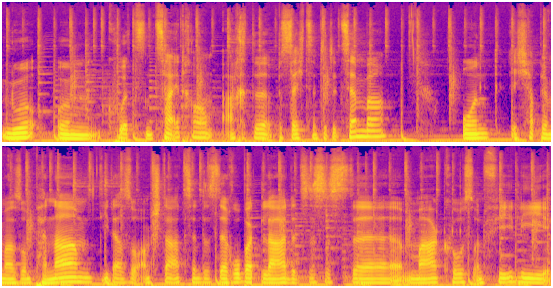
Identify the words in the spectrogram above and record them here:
nur um kurzen Zeitraum, 8. bis 16. Dezember. Und ich habe hier mal so ein paar Namen, die da so am Start sind. Das ist der Robert Laditz, das ist der Markus und Feli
